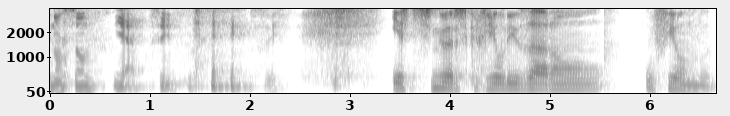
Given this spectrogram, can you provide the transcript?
Não são. Yeah, sim. Sim. Estes senhores que realizaram o filme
